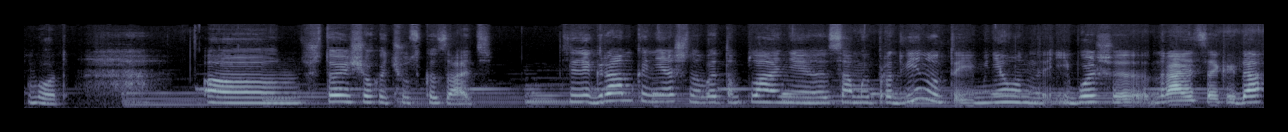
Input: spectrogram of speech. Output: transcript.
Вот. Что еще хочу сказать? Телеграм, конечно, в этом плане самый продвинутый. Мне он и больше нравится, когда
